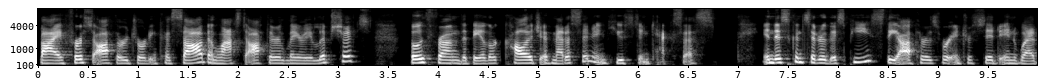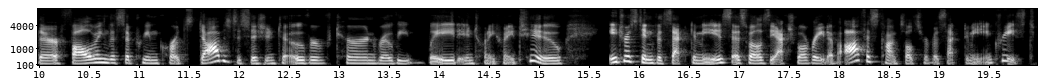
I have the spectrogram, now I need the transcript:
by first author Jordan Kasab and last author Larry Lipshultz, both from the Baylor College of Medicine in Houston, Texas. In this Consider This piece, the authors were interested in whether, following the Supreme Court's Dobbs decision to overturn Roe v. Wade in 2022, interest in vasectomies, as well as the actual rate of office consults for vasectomy, increased.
